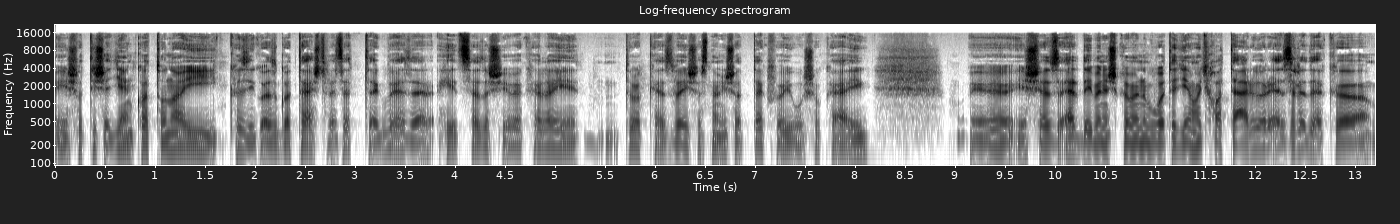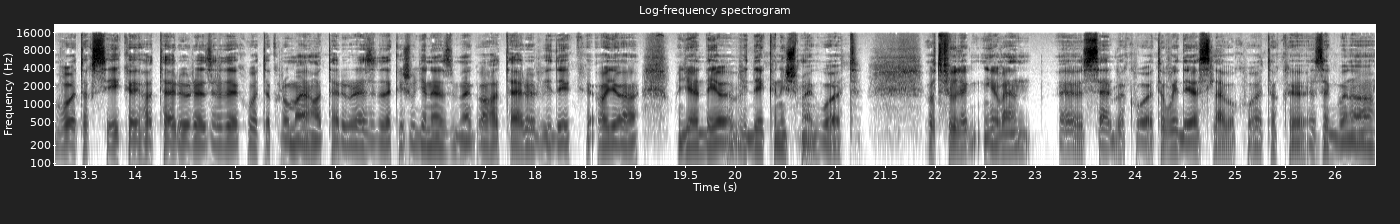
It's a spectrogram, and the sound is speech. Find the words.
és ott is egy ilyen katonai közigazgatást vezettek be 1700-as évek elejétől kezdve, és azt nem is adták fel jó sokáig. és ez Erdélyben is különben volt egy ilyen, hogy határőr ezredek. Voltak székely határőr ezredek, voltak román határőr ezredek, és ugyanez meg a határőr vidék, vagy a, ugye a délvidéken is megvolt. Ott főleg nyilván szerbek voltak, vagy délszlávok voltak ezekben a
